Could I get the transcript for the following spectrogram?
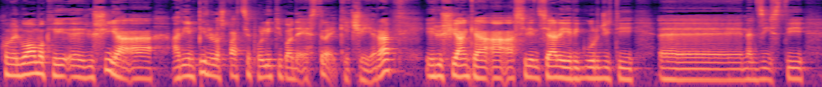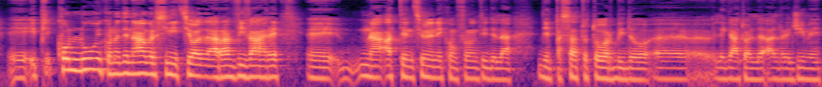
come l'uomo che eh, riuscì a, a, riempire lo spazio politico a destra, e che c'era, e riuscì anche a, a silenziare i rigurgiti eh, nazisti. E, e, con lui, con Adenauer, si iniziò a ravvivare eh, una nei confronti della, del passato torbido eh, legato al, al, regime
